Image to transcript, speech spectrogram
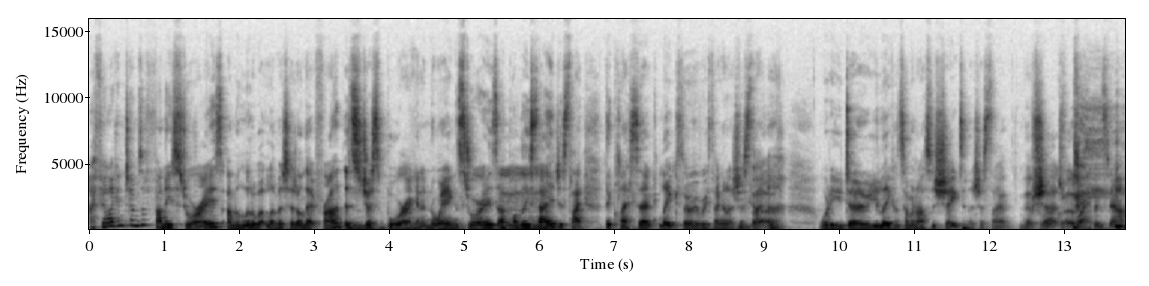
I feel like in terms of funny stories, I'm a little bit limited on that front. It's Mm. just boring and annoying stories, I'd probably say. Just like the classic leak through everything, and it's just like, Yeah. What do you do? You leak on someone else's sheets, and it's just like, oh, That's shit, awkward. what happens now?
